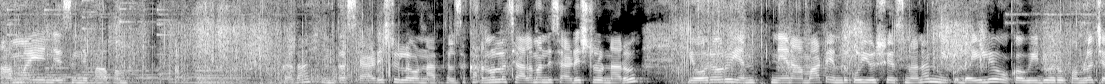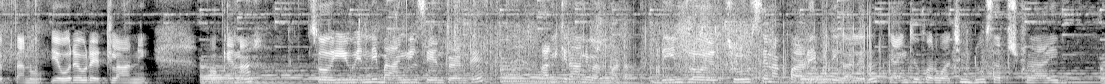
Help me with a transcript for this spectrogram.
ఆ అమ్మాయి ఏం చేసింది పాపం? కదా? ఎంత శాడిస్టులు ఉన్నారు. తెలుసా? కర్నూలులో చాలామంది శాడిస్టులు ఉన్నారు. ఎవరెవరు ఎంత నేను ఆ మాట ఎందుకు యూజ్ చేస్తున్నానో మీకు డైలీ ఒక వీడియో రూపంలో చెప్తాను. ఎవరెవరు ఎట్లా అని. ఓకేనా? సో ఇవన్నీ బ్యాంగిల్స్ ఏంటంటే పనికిరానివి అనమాట దీంట్లో చూస్తే నాకు పాడే దిగాలేదు కాలేదు. Thank you for watching do subscribe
